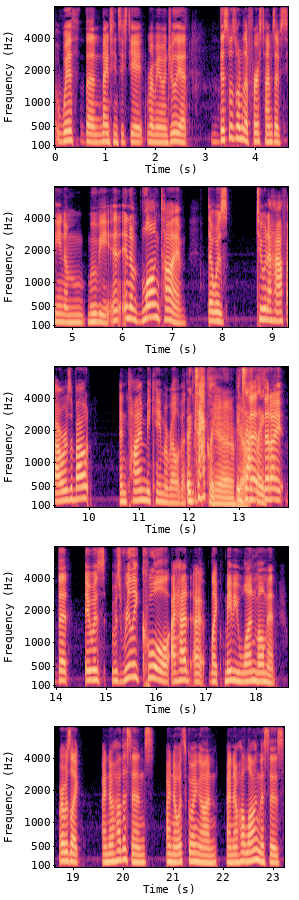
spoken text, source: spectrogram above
with the 1968 Romeo and Juliet, this was one of the first times I've seen a m- movie in, in a long time that was two and a half hours about, and time became irrelevant. exactly. Yeah. Exactly. That, that I that it was it was really cool. I had uh like maybe one moment where I was like, I know how this ends. I know what's going on. I know how long this is,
